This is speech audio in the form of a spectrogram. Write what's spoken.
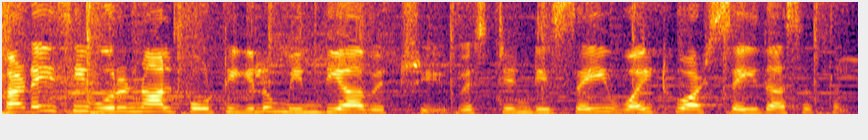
கடைசி ஒருநாள் போட்டியிலும் இந்தியா வெற்றி. வெஸ்ட் இண்டீஸை ஒயிட் வாஷ் செய்த அசத்தல்.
